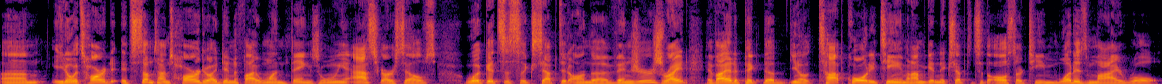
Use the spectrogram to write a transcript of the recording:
um, you know, it's hard, it's sometimes hard to identify one thing. So when we ask ourselves, what gets us accepted on the Avengers, right? If I had to pick the, you know, top quality team and I'm getting accepted to the All Star team, what is my role?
